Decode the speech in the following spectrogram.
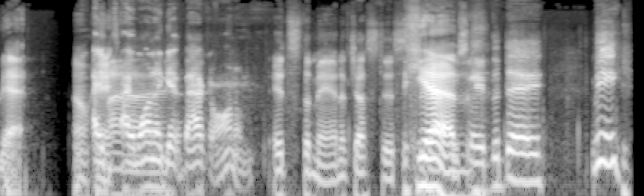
Who that? I, Okay. I want to get back on him. It's the man of justice. Yeah. who saved the day. Me.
